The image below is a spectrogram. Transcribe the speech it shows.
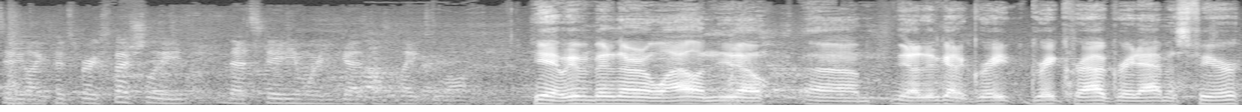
city like Pittsburgh, especially that stadium where you guys don't play too often? Yeah, we haven't been there in a while, and you know, um, you know they've got a great, great crowd, great atmosphere.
